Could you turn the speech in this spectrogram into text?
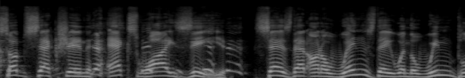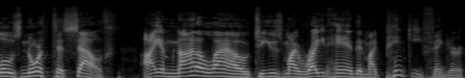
subsection XYZ says that on a Wednesday when the wind blows north to south, I am not allowed to use my right hand and my pinky finger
